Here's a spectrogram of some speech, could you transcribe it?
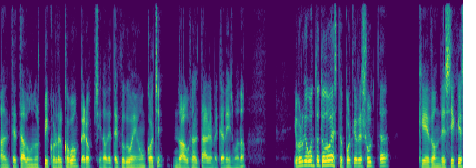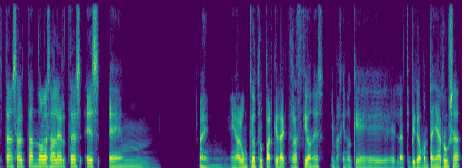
han detectado unos picos del cobón, pero si no detecto que voy en un coche, no hago saltar el mecanismo, ¿no? ¿Y por qué cuento todo esto? Porque resulta que donde sí que están saltando las alertas es en, en, en algún que otro parque de atracciones, imagino que la típica montaña rusa,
